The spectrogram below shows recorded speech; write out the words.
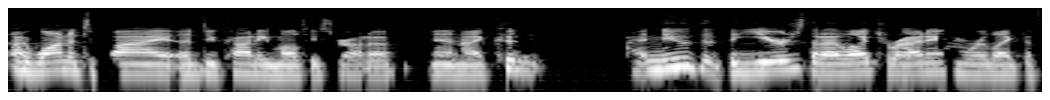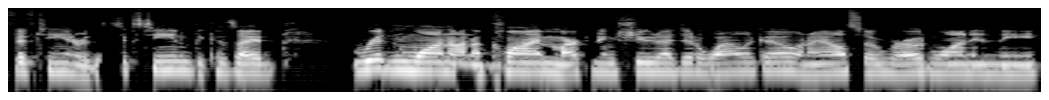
I wanted to buy a Ducati Multistrada, and I couldn't. I knew that the years that I liked riding were like the 15 or the 16 because I had ridden one on a Klim marketing shoot I did a while ago, and I also rode one in the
